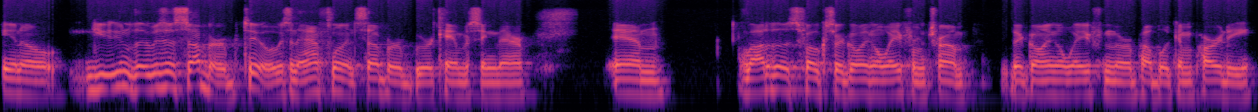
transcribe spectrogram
you know, you, it was a suburb too. It was an affluent suburb we were canvassing there, and a lot of those folks are going away from Trump. They're going away from the Republican Party.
